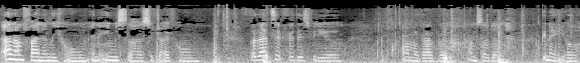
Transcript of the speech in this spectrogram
and I'm finally home and Amy still has to drive home. But that's it for this video. Oh my god, bro. I'm so done. Good night, y'all.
